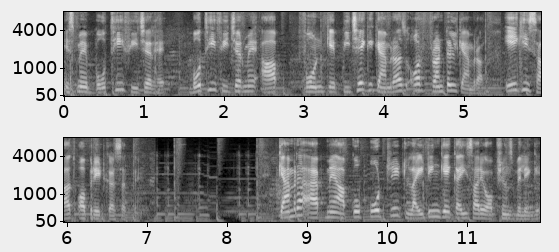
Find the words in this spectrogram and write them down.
इसमें बोथी फीचर है। बोथी फीचर में आप फ़ोन के पीछे के कैमराज और फ्रंटल कैमरा एक ही साथ ऑपरेट कर सकते हैं। कैमरा ऐप में आपको पोर्ट्रेट लाइटिंग के कई सारे ऑप्शंस मिलेंगे।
